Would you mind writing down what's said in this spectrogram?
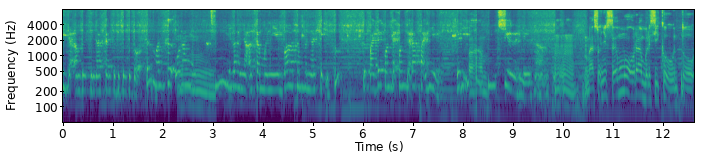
tidak ambil tindakan pergi jumpa doktor maka orang Hmm. yang inilah yang akan menyebarkan penyakit itu kepada kontak-kontak rapat dia. Jadi Faham. itu punca dia. Ha. Mm-mm. Maksudnya semua orang berisiko untuk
